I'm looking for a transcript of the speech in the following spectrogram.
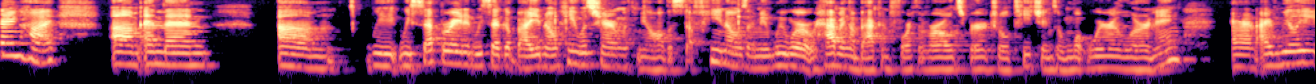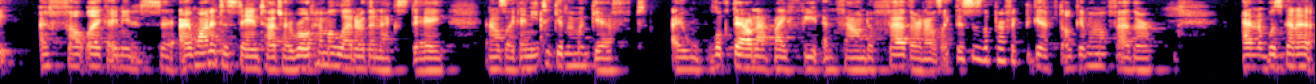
saying hi. Um, and then um, we we separated. We said goodbye. You know he was sharing with me all the stuff he knows. I mean we were having a back and forth of our own spiritual teachings and what we're learning. And i really i felt like i needed to say i wanted to stay in touch. I wrote him a letter the next day. And i was like i need to give him a gift i looked down at my feet and found a feather and i was like this is the perfect gift i'll give him a feather and was going to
